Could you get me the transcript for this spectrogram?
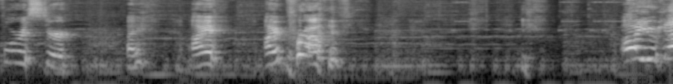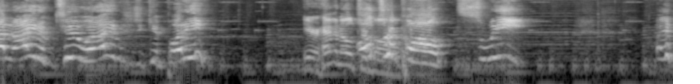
Forrester. I, I, I'm proud of you. Oh, you got an item too. What item did you get, buddy? Here, have an Ultra, Ultra Ball. Ultra Ball. Sweet. I,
